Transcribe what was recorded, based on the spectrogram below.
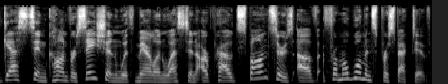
guests in conversation with Marilyn Weston are proud sponsors of From a Woman's Perspective.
